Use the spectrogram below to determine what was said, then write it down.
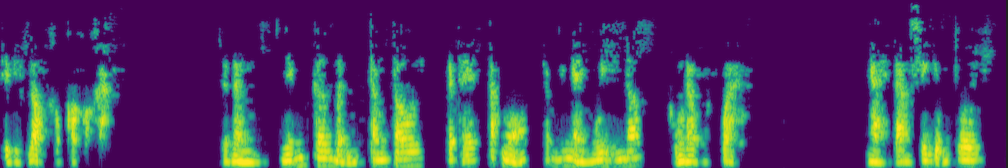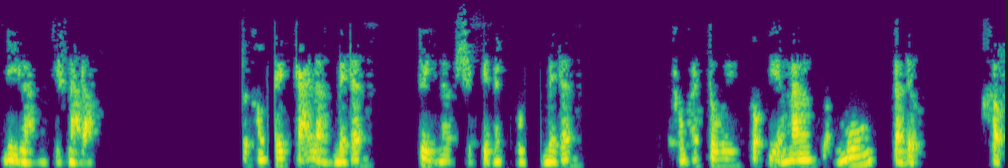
thì việc đó không có khó khăn. Cho nên những cơn bệnh trong tôi có thể tắt ngẽn trong những ngày nguy hiểm đó cũng đã vượt qua. Ngài đang sử dụng tôi đi làm việc nào đó. Tôi không thể cãi lời bề trên, tùy là sự kiện định của bề trên. Không phải tôi có quyền năng và muốn là được. Không.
